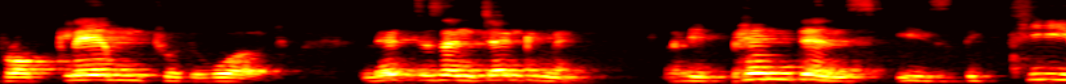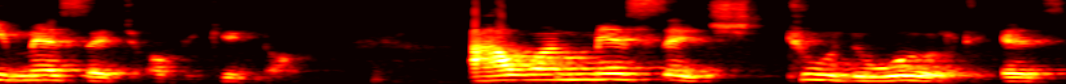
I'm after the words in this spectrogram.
proclaim to the world. Ladies and gentlemen, repentance is the key message of the kingdom. Our message to the world as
